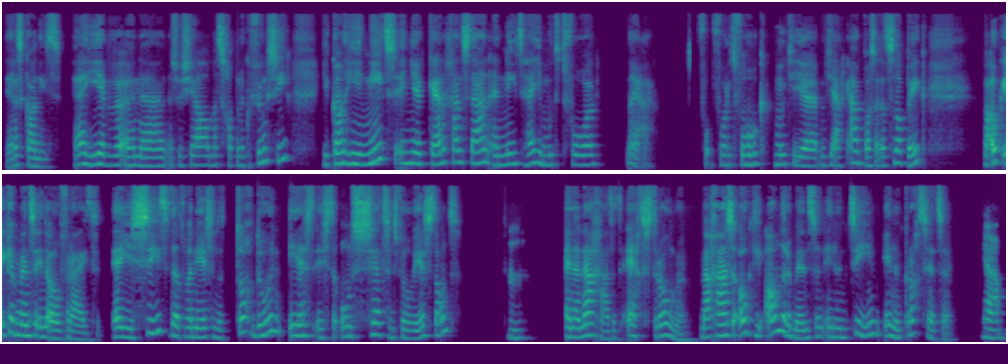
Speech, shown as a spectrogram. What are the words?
nee, dat kan niet. Hier hebben we een, eh, sociaal-maatschappelijke functie. Je kan hier niet in je kern gaan staan en niet, je moet het voor, nou ja, voor, voor het volk moet je, moet je eigenlijk aanpassen. En dat snap ik. Maar ook ik heb mensen in de overheid. En je ziet dat wanneer ze het toch doen, eerst is er ontzettend veel weerstand. hm, En daarna gaat het echt stromen. Maar gaan ze ook die andere mensen in hun team in hun kracht zetten? ja.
